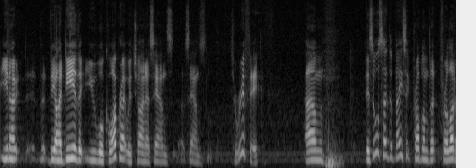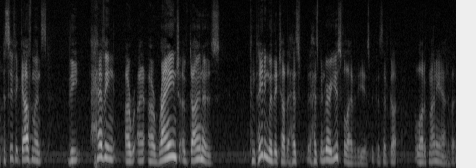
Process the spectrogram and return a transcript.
you know, the, the idea that you will cooperate with China sounds, sounds terrific. Um, there's also the basic problem that for a lot of Pacific governments, the, having a, a, range of donors competing with each other has, has been very useful over the years because they've got a lot of money out of it.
